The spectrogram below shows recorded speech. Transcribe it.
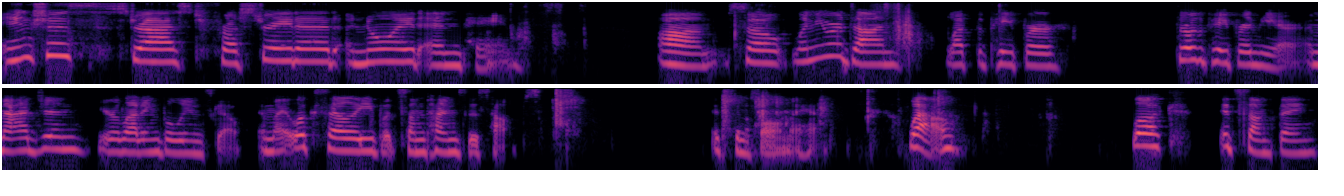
anxious, stressed, frustrated, annoyed, and pain. Um, so when you are done, let the paper, throw the paper in the air. Imagine you're letting balloons go. It might look silly, but sometimes this helps. It's going to fall on my head. Well, look, it's something.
